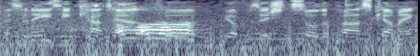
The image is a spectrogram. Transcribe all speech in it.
There's an easy cut out oh. for the opposition, saw the pass coming.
